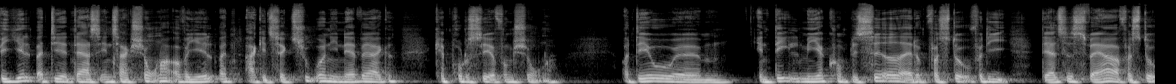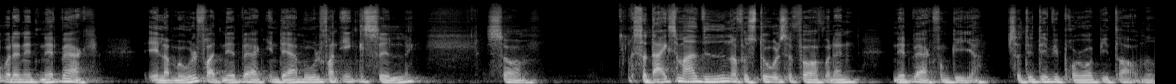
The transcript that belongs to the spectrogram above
ved hjælp af de, deres interaktioner og ved hjælp af arkitekturen i netværket, kan producere funktioner. Og det er jo øh, en del mere kompliceret at forstå, fordi det er altid sværere at forstå, hvordan et netværk, eller måle fra et netværk, end det er at måle fra en enkelt celle. Ikke? Så, så der er ikke så meget viden og forståelse for, hvordan netværk fungerer. Så det er det, vi prøver at bidrage med.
